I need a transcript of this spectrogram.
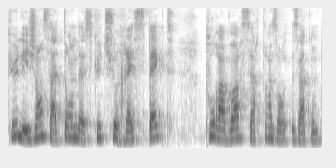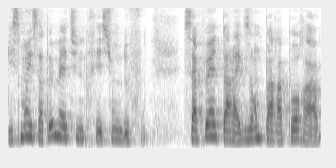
que les gens s'attendent à ce que tu respectes pour avoir certains accomplissements et ça peut mettre une pression de fou. Ça peut être par exemple par rapport à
